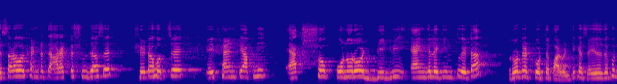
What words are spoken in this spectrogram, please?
এছাড়াও ওই ফ্যানটাতে আর একটা সুবিধা আছে, সেটা হচ্ছে এই ফ্যানটি আপনি একশো পনেরো ডিগ্রি অ্যাঙ্গেলে কিন্তু এটা রোটেট করতে পারবেন, ঠিক আছে? এই যে দেখুন,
